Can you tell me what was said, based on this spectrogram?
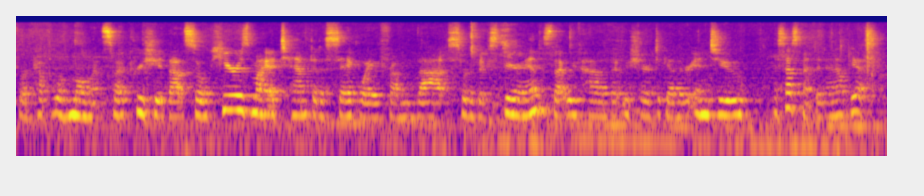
for a couple of moments. So I appreciate that. So here is my attempt at a segue from that sort of experience that we've had that we shared together into assessment at NLPS.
